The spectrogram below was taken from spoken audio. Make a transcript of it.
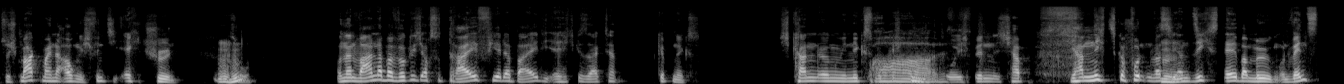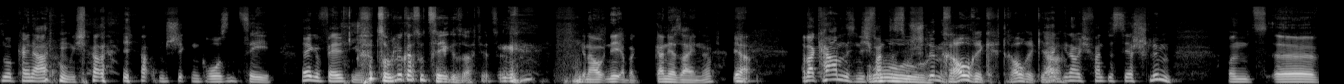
So, ich mag meine Augen, ich finde die echt schön. Mhm. So. Und dann waren aber wirklich auch so drei, vier dabei, die echt gesagt haben, gibt nichts. Ich kann irgendwie nichts wirklich oh. So, ich bin, ich habe, die haben nichts gefunden, was mhm. sie an sich selber mögen. Und wenn es nur, keine Ahnung, ich habe ich hab einen schicken großen C. Der gefällt mir. Zum Glück hast du C gesagt jetzt. genau, nee, aber kann ja sein, ne? Ja. Aber kam nicht. Ich fand oh, das so schlimm. Traurig, traurig, ja. Ja, genau, ich fand das sehr schlimm. Und äh,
